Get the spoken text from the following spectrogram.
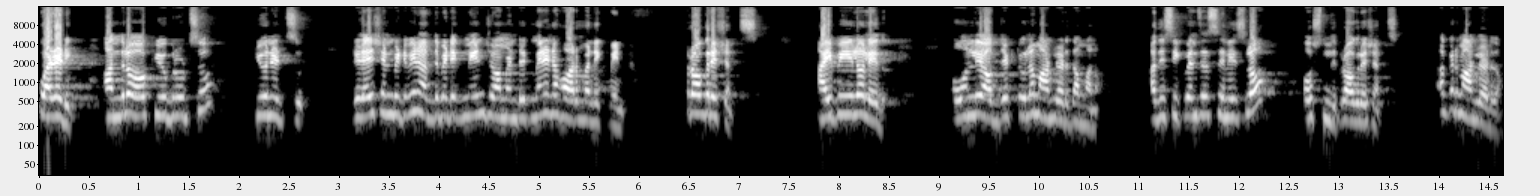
క్వాడడిక్ అందులో cube roots units relation between arithmetic mean geometric mean and harmonic mean progressions ఐపీఈలో లేదు. ఓన్లీ ఆబ్జెక్టివ్లో మాట్లాడదాం మనం. అది సీక్వెన్సెస్ సిరీస్లో వస్తుంది ప్రోగ్రెషన్స్. అక్కడ మాట్లాడదాం.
